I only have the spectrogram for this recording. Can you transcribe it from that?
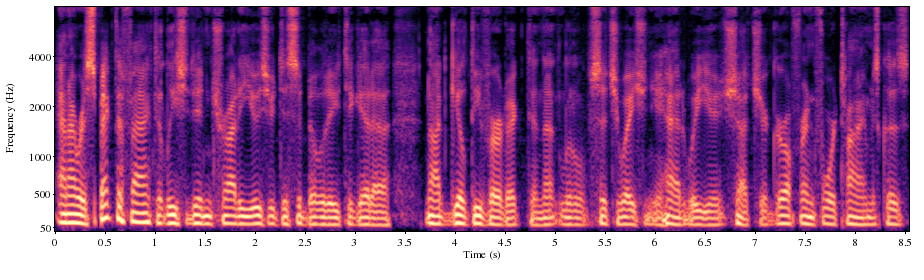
and I respect the fact at least you didn't try to use your disability to get a not guilty verdict in that little situation you had where you shot your girlfriend four times because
